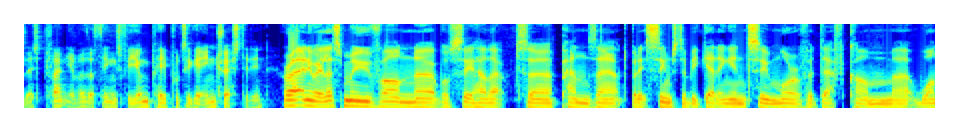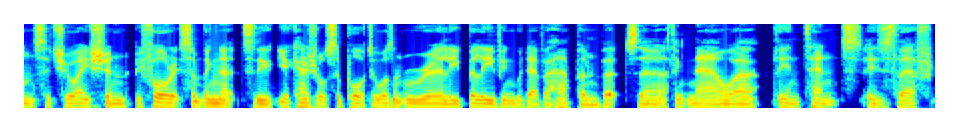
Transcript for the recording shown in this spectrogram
there's plenty of other things for young people to get interested in. Right. Anyway, let's move on. Uh, we'll see how that uh, pans out, but it seems to be getting into more of a DEFCON uh, one situation. Before, it's something that the, your casual supporter wasn't really believing would ever happen. But uh, I think now uh, the intent is there f-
